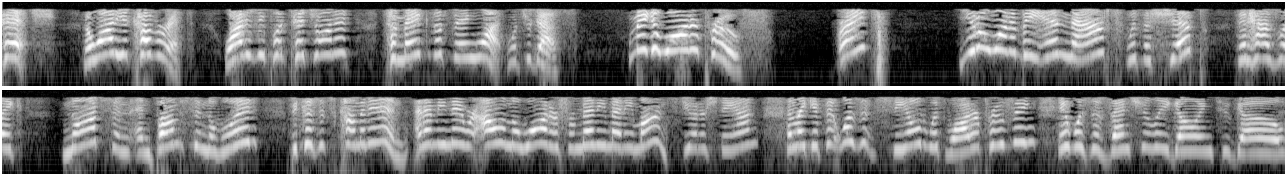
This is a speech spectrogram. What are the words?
pitch. Now, why do you cover it? Why does he put pitch on it? To make the thing what? What's your guess? Make it waterproof. Right? You don't want to be in that with a ship that has like knots and, and bumps in the wood because it's coming in. And I mean, they were out on the water for many, many months. Do you understand? And like, if it wasn't sealed with waterproofing, it was eventually going to go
